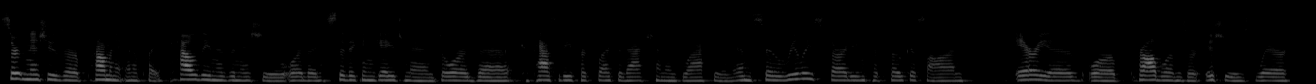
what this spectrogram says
certain issues are prominent in a place. Housing is an issue, or the civic engagement, or the capacity for collective action is lacking. And so, really starting to focus on areas or problems or issues where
